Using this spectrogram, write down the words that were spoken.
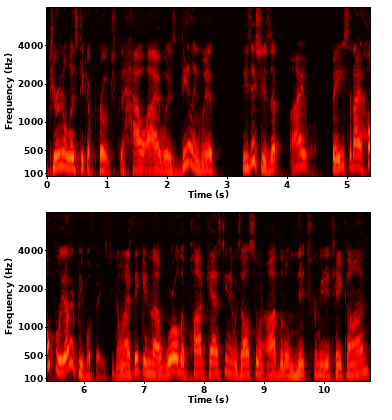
journalistic approach to how I was dealing with these issues that I faced that I hopefully other people faced. You know, and I think in the world of podcasting, it was also an odd little niche for me to take on,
